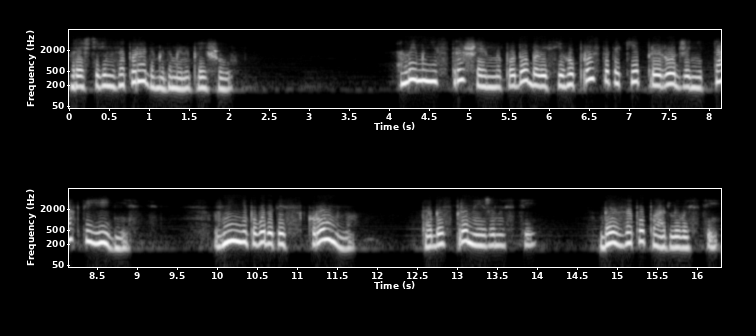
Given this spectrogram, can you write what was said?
Врешті він за порадами до мене прийшов. Але мені страшенно подобались його просто таке природжені такт і гідність, вміння поводитись скромно та без приниженості без запопадливості.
